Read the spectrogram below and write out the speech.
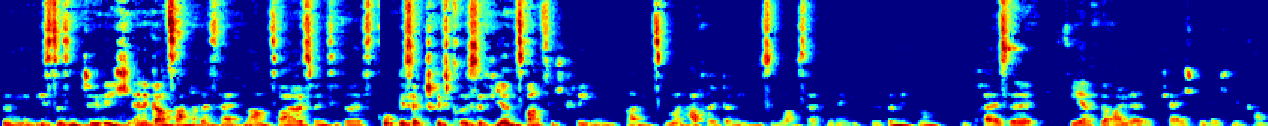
dann ist das natürlich eine ganz andere Seitenanzahl, als wenn sie da jetzt grob gesagt Schriftgröße 24 kriegen. Und man hat halt dann eben diese Normseiten eingeführt, damit man die Preise für alle gleich berechnen kann.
